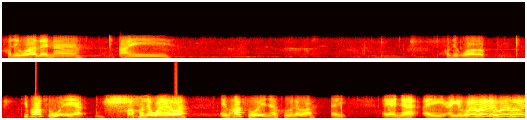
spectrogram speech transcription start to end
เขาเรียกว่าอะไรนะ ไอเขาเรียกว่าที่ภาพสวยอะอุ๊ยเขาเขาเรียกว่าอะไรวะไอภาพสวยเนี่ยคืออะไรวะไอ ไออันเนี้ยไอไอเว้ยเว้ยเว้ยเว้ยเว้ย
